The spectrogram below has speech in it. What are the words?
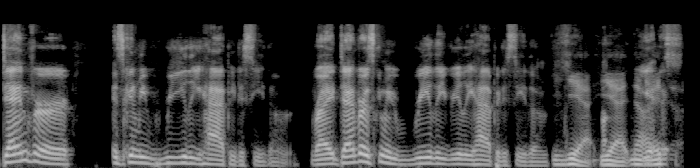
Denver is going to be really happy to see them, right? Denver is going to be really, really happy to see them. yeah, uh, yeah. No, yeah. it's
